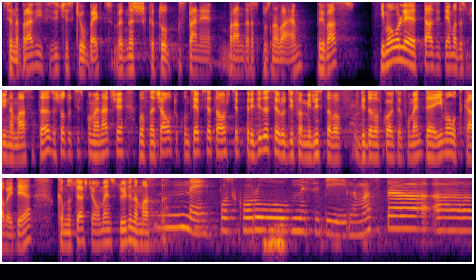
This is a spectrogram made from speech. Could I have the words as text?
се направи физически обект, веднъж като стане бранда разпознаваем. При вас Имало ли е тази тема да стои на масата? Защото ти спомена, че в началото концепцията, още преди да се роди фамилиста в вида, в който е в момента, е имало такава идея. Към настоящия момент стои ли на масата? Не, по-скоро не седи на масата. А,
